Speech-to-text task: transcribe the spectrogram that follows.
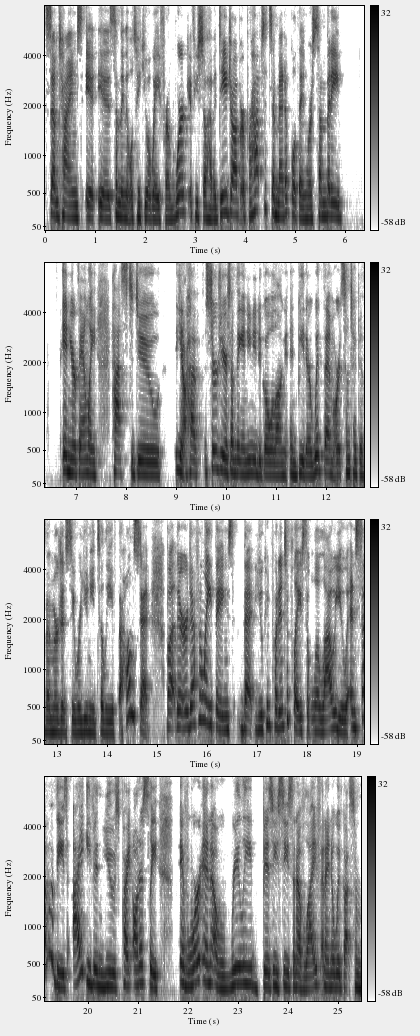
Sometimes it is something that will take you away from work if you still have a day job, or perhaps it's a medical thing where somebody in your family has to do you know have surgery or something and you need to go along and be there with them or it's some type of emergency where you need to leave the homestead. But there are definitely things that you can put into place that will allow you. And some of these i even use quite honestly if we're in a really busy season of life, and I know we've got some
